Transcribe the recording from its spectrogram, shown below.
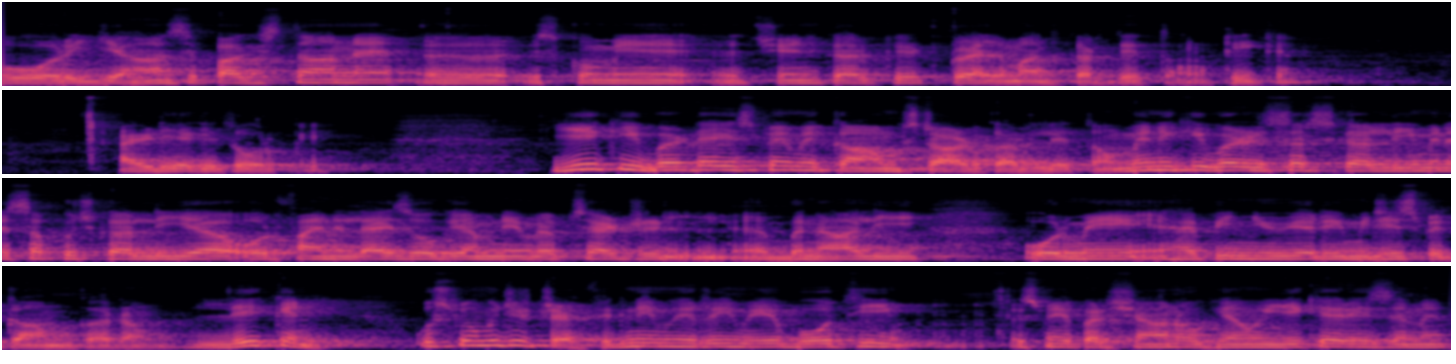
और यहाँ से पाकिस्तान है इसको मैं चेंज करके ट्वेल्व मंथ कर देता हूँ, ठीक है? आइडिया के तौर पे। ये कीवर्ड है, इस पर मैं काम स्टार्ट कर लेता हूँ। मैंने कीवर्ड रिसर्च कर ली, मैंने सब कुछ कर लिया और फाइनलाइज हो गया, हमने वेबसाइट बना ली और मैं हैप्पी न्यू ईयर इमेजेस पे काम कर रहा हूँ। लेकिन उस पर मुझे ट्रैफ़िक नहीं मिल रही, मैं बहुत ही इसमें परेशान हो गया हूँ, ये क्या रीज़न है?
